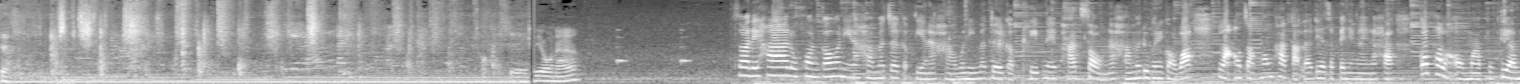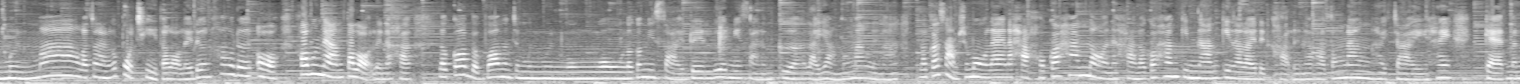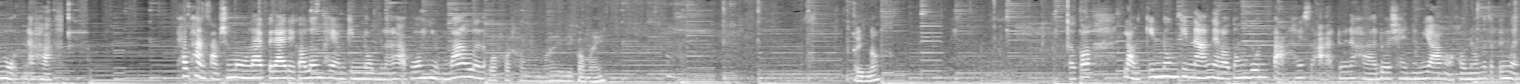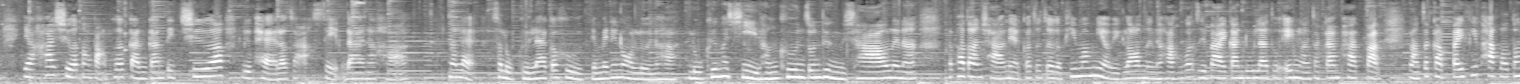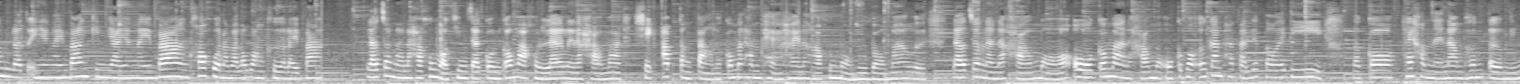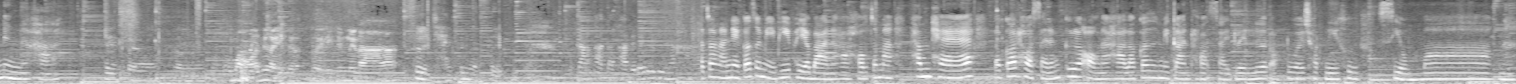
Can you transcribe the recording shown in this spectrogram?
เคโอเควิดีโอนะ สวัสดีค่ะทุกคนก็วันนี้นะคะ มาเจอกับเดียนะคะ วันนี้มาเจอกับคลิปใน part สองนะคะ มาดูกันดีกว่าว่าหลังออกจากห้องผ่าตัดแล้วเดียจะเป็นยังไงนะคะ ก็พอหลังออกมาปุ๊บเดียมึนมาก แล้วจากนั้นก็ปวดฉี่ตลอดเลยเดินเข้าเดินออก เข้าห้องน้ำตลอดเลยนะคะ แล้วก็แบบว่ามันจะมึนๆงงๆแล้วก็มีสายเดรนเลือดมีสายน้ำเกลือหลายอย่างมากๆเลยนะ แล้วก็ 3 ชั่วโมงแรกนะคะเขาก็ห้ามนอนนะคะ แล้วก็ห้ามกินน้ำกินอะไรเด็ดขาดเลยนะคะ ต้องนั่งหายใจให้แก๊สมันหมดนะคะ อผ่าน 3 ชั่วโมงแรกไปได้เด็กก็เริ่มพยายามกินนมแล้วนะคะเพราะว่าหิวมากเลยว่าเขาทำให้ดีกว่าไหมเอ้ยเนาะแล้วก็หลังกินนมกินน้ำเนี่ยเราต้องบ้วนปากให้สะอาดด้วยนะคะ โดยใช้น้ำยาของเขาเนาะมันจะเป็นเหมือนยาฆ่าเชื้อต่างๆ เพื่อกันการติดเชื้อ หรือแผลเราจะอักเสบได้นะคะ นั่นแหละ สรุปคืนแรกก็คือยังไม่ได้นอนเลยนะคะลุกขึ้นมาฉี่ทั้งคืนจนถึงเช้าเลยนะ แล้วพอตอนเช้าเนี่ยก็จะเจอกับพี่มะเหมียวอีกรอบนึงนะคะเขาก็อธิบายการดูแลตัวเองหลังจากการผ่าตัด หลังจากกลับไปที่พักเราต้องดูแลตัวเองยังไงบ้างกินยายังไงบ้าง ข้อควรระมัดระวังคืออะไรบ้าง แล้วจากนั้นนะคะ คุณหมอคิมจากลก็มาคนแรกเลยนะคะ มาเช็คอัพต่างๆ แล้วก็มาทำแผลให้นะคะ คุณหมอมือเบามากเลย แล้วจากนั้นนะคะ หมอโอก็มานะคะ หมอโอก็บอกเออการผ่าตัดเรียบร้อยดี แล้วก็ให้คำแนะนำเพิ่มเติมนิดนึงนะคะหมอเหนื่อยเหนื่อยนิดนึงเลยนะสื่อใช้เป็นเหมือนสื่อการผ่าตัดผ่านไปได้ด้วยดีนะคะ จากนั้นเนี่ยก็จะมีพี่พยาบาลนะคะ เขาจะมาทำแผลแล้วก็ถอดสายน้ำเกลือออกนะคะ แล้วก็จะมีการถอดสายเดรนเลือดออกด้วยช็อตนี้คือเสียวมากนะ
